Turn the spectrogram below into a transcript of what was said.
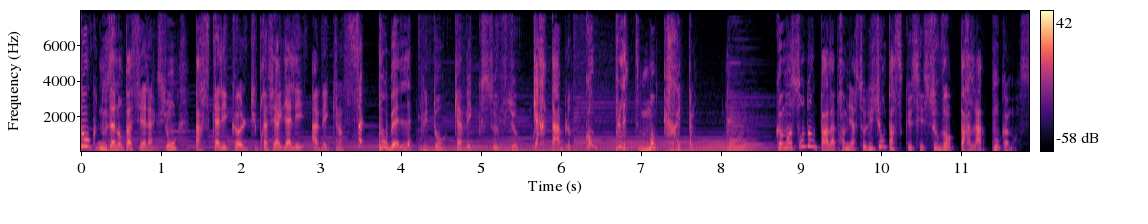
Donc nous allons passer à l'action, parce qu'à l'école, tu préfères y aller avec un sac poubelle plutôt qu'avec ce vieux cartable complètement crétin. Commençons donc par la première solution parce que c'est souvent par là qu'on commence.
